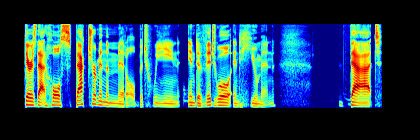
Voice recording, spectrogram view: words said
there's that whole spectrum in the middle between individual and human that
